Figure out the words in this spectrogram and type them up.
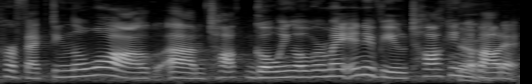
perfecting the wall, um, talk, going over my interview, talking Yeah. about it.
